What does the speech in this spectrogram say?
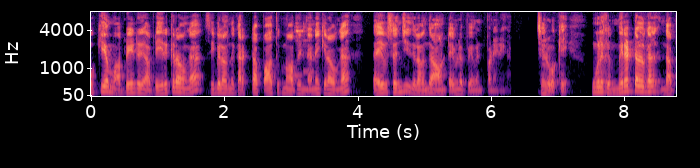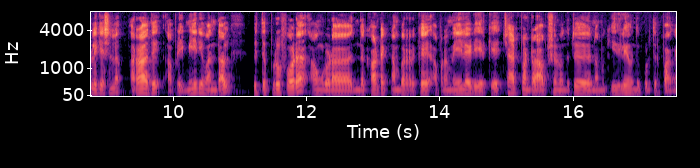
முக்கியம் அப்படின்னு அப்படி இருக்கிறவங்க, சிபிலை வந்து கரெக்டாக பார்த்துக்கணும் அப்படின்னு நினைக்கிறவங்க, தயவு செஞ்சு இதில் வந்து ஆன் டைமில் பேமெண்ட் பண்ணிடுங்க. சரி ஓகே. உங்களுக்கு மிரட்டல்கள் இந்த அப்ளிகேஷனில் வராது. அப்படி மீறி வந்தால் வித் ப்ரூஃபோட அவங்களோட இந்த காண்டாக்ட் நம்பர் இருக்குது அப்புறம் மெயில் ஐடி இருக்குது சேட் பண்ணுற ஆப்ஷன் வந்துட்டு நமக்கு இதிலே வந்து கொடுத்துருப்பாங்க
